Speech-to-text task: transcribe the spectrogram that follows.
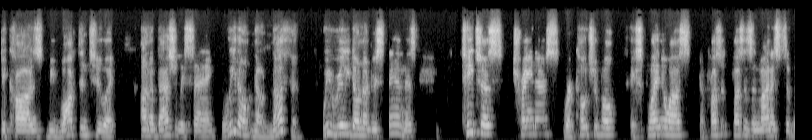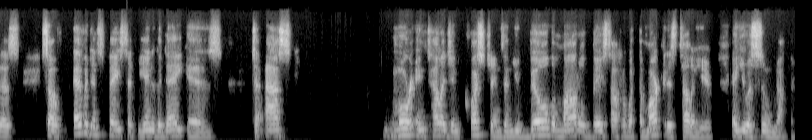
because we walked into it unabashedly saying, we don't know nothing. We really don't understand this. Teach us, train us, we're coachable, explain to us the pluses and minuses of this. So evidence-based at the end of the day is to ask more intelligent questions and you build the model based off of what the market is telling you and you assume nothing.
